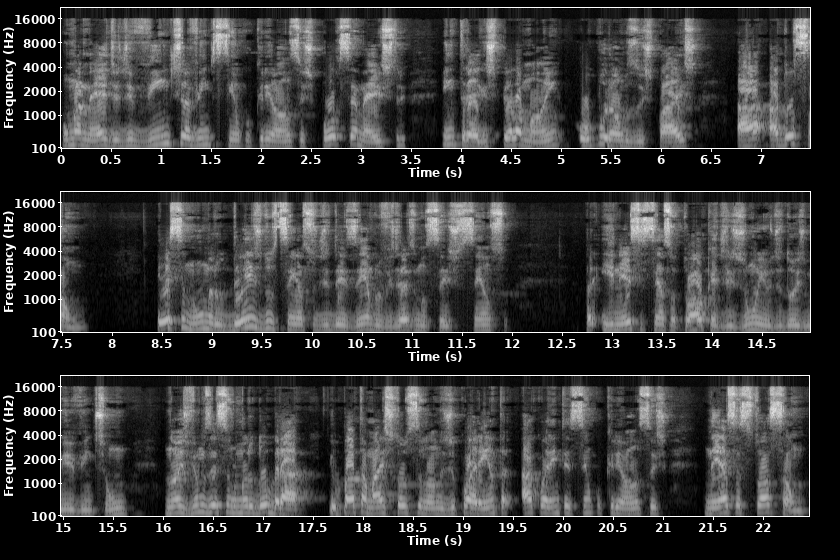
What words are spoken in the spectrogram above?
uma média de 20 a 25 crianças por semestre entregues pela mãe ou por ambos os pais à adoção. Esse número, desde o censo de dezembro, o 26º censo, e nesse censo atual, que é de junho de 2021, nós vimos esse número dobrar. E o patamar está oscilando de 40 a 45 crianças nessa situação.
